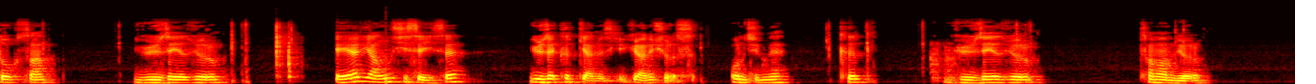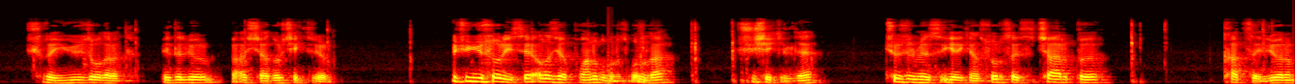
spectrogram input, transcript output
90 yüzde yazıyorum. Eğer yanlış ise ise yüzde 40 gelmesi gerekiyor. Yani şurası. Onun için de 40 yüzde yazıyorum. Tamam diyorum. Şurayı yüzde olarak belirliyorum ve aşağı doğru çektiriyorum. Üçüncü soru ise alacağı puanı bulunuz. Bunu da şu şekilde çözülmesi gereken soru sayısı çarpı katsayı diyorum.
